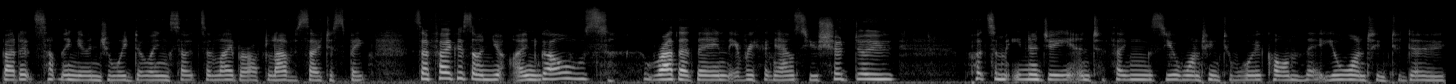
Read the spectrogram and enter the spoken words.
but it's something you enjoy doing so it's a labor of love so to speak so focus on your own goals rather than everything else you should do. Put some energy into things you're wanting to work on, that you're wanting to do,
